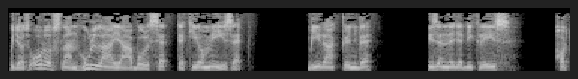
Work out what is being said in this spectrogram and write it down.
hogy az oroszlán hullájából szedte ki a mézet. Bírák könyve, 14. rész, 6.,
